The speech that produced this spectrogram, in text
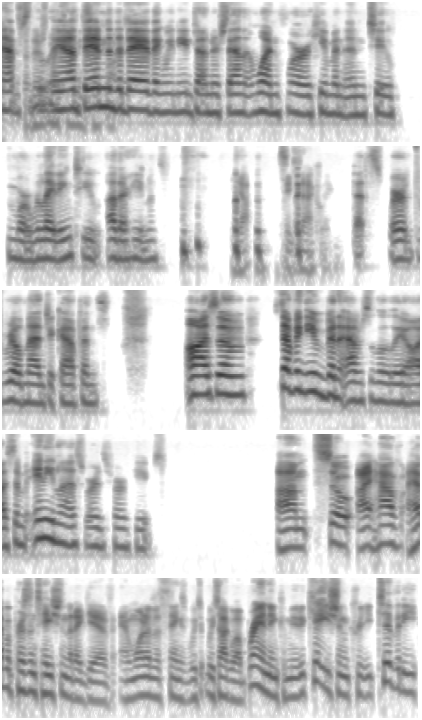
Absolutely. So At the end of the day, I think we need to understand that one, we're human, and two, we're relating to other humans. yeah, exactly. That's where the real magic happens. Awesome. Stefan, you've been absolutely awesome. Any last words for peeps? Um, so I have I have a presentation that I give, and one of the things we, we talk about branding, communication, creativity,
